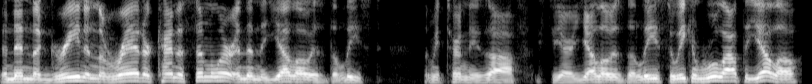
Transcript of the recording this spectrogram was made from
And then the green and the red are kind of similar, and then the yellow is the least. Let me turn these off. You see our yellow is the least, so we can rule out the yellow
